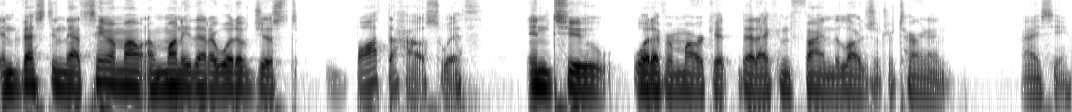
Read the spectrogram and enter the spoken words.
investing that same amount of money that I would have just bought the house with into whatever market that I can find the largest return in. I see.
